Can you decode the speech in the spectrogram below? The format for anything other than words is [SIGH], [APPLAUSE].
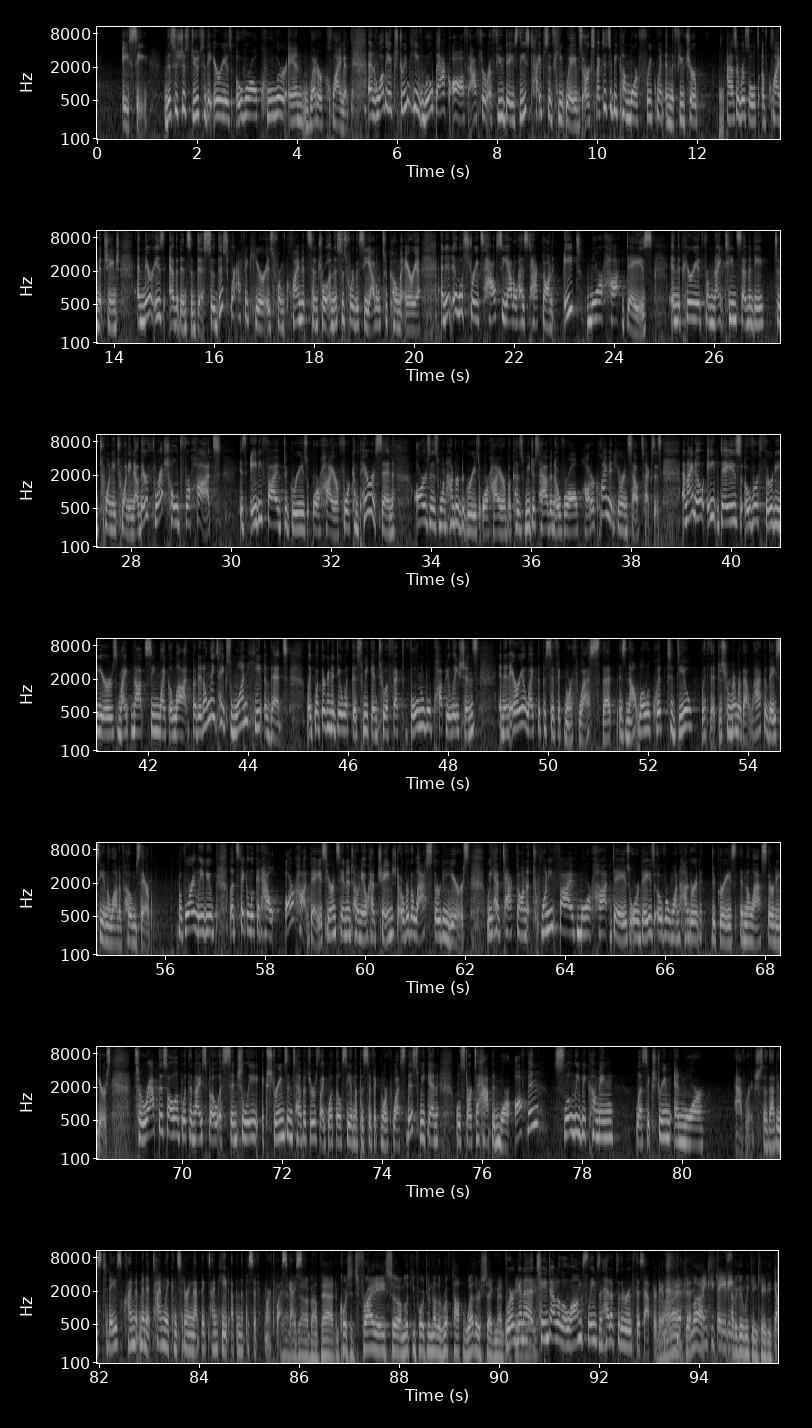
AC. This is just due to the area's overall cooler and wetter climate. And while the extreme heat will back off after a few days, these types of heat waves are expected to become more frequent in the future as a result of climate change. And there is evidence of this. So this graphic here is from Climate Central, and this is for the Seattle Tacoma area. And it illustrates how Seattle has tacked on eight more hot days in the period from 1970 to 2020. Now, their threshold for hot is 85 degrees or higher. For comparison, ours is 100 degrees or higher because we just have an overall hotter climate here in South Texas. And I know eight days over 30 years might not seem like a lot, but it only takes one heat event like what they're going to deal with this weekend to affect vulnerable populations in an area like the Pacific Northwest that is not well equipped to deal with it. Just remember that lack of AC in a lot of homes there. Before I leave you, let's take a look at how our hot days here in San Antonio have changed over the last 30 years. We have tacked on 25 more hot days or days over 100 degrees in the last 30 years. To wrap this all up with a nice bow, essentially extremes in temperatures like what they'll see in the Pacific Northwest this weekend will start to happen more often, slowly becoming less extreme and more average. So that is today's Climate Minute, timely considering that big time heat up in the Pacific Northwest, yeah, guys. No doubt about that. Of course, it's Friday, so I'm looking forward to another rooftop weather segment. We're going to change out of the long sleeves and head up to the roof this afternoon. All right, good [LAUGHS] luck. Thank you, Kaiti. Have a good weekend, Kaiti.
